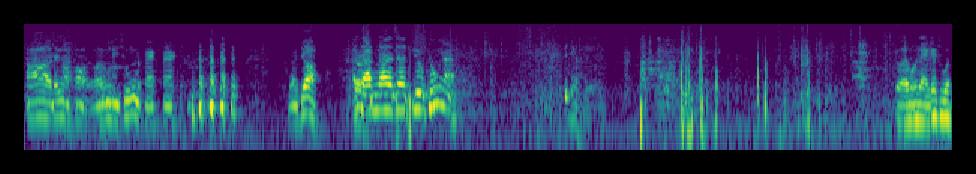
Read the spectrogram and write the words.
À, để ngồi hồi rồi ông đi xuống mà phạt phạt. rồi chưa? Trên ờ, ờ, chưa xuống nha. Rồi mượn đèn cái xuân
